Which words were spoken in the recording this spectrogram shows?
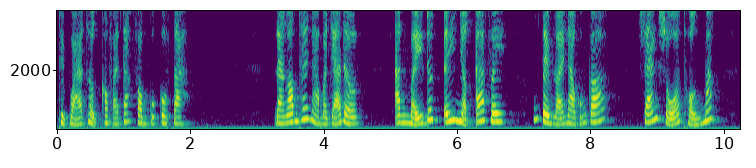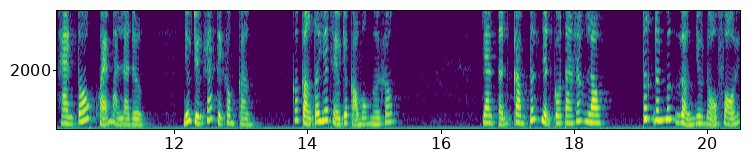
thì quả thực không phải tác phong của cô ta. Đàn ông thế nào mà trả được? Anh mỹ, đức, ý, nhật, á, phi, muốn tìm loại nào cũng có. Sáng sủa, thuận mắt, hàng tốt, khỏe mạnh là được. Những chuyện khác thì không cần có cần tới giới thiệu cho cậu một người không? Giang tĩnh cầm tức nhìn cô ta rất lâu, tức đến mức gần như nổ phổi.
